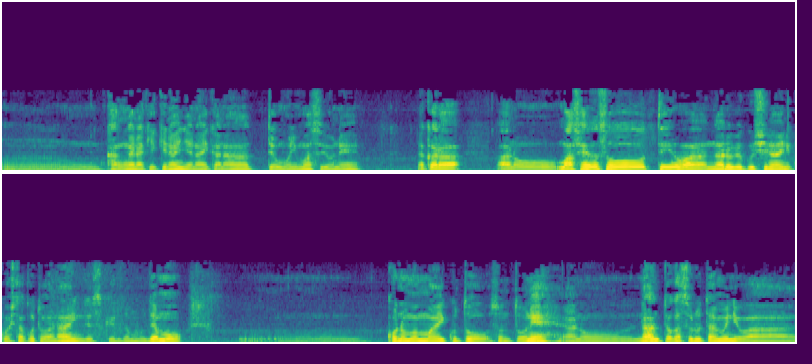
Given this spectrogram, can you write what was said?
う、うん、考えなきゃいけないんじゃないかなって思いますよね。だから、あの、まあ、戦争っていうのはなるべくしないに越したことはないんですけれども、でも、このまま行くと、そのとね、あの、なんとかするためには、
